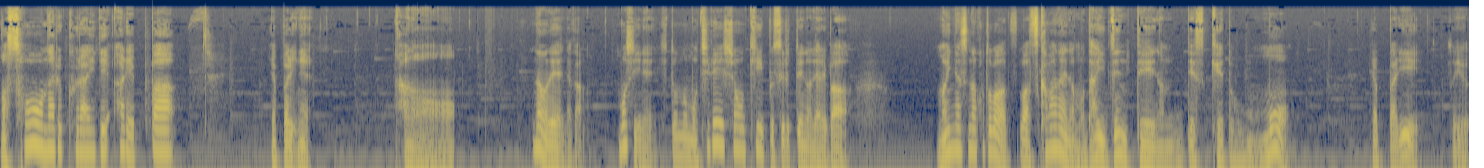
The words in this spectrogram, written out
まあそうなるくらいであれば、やっぱりね、あのー、なので、なんか、もしね、人のモチベーションをキープするっていうのであれば、マイナスな言葉は使わないのはもう大前提なんですけども、やっぱり、そういう、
